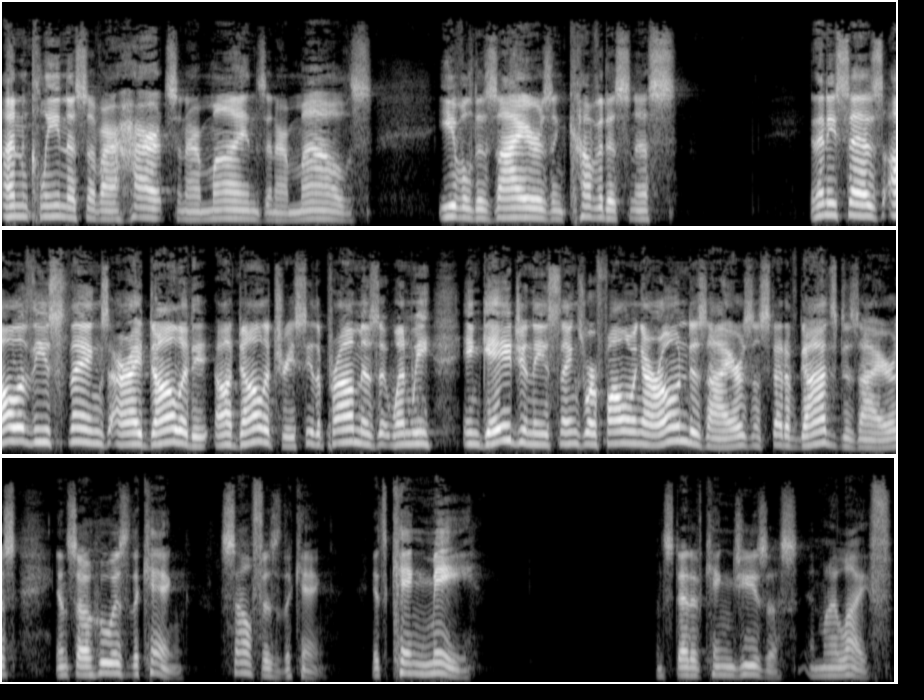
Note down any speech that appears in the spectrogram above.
uncleanness of our hearts and our minds and our mouths, evil desires and covetousness and then he says, all of these things are idolatry. See, the problem is that when we engage in these things, we're following our own desires instead of God's desires. And so, who is the king? Self is the king. It's King me instead of King Jesus in my life.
